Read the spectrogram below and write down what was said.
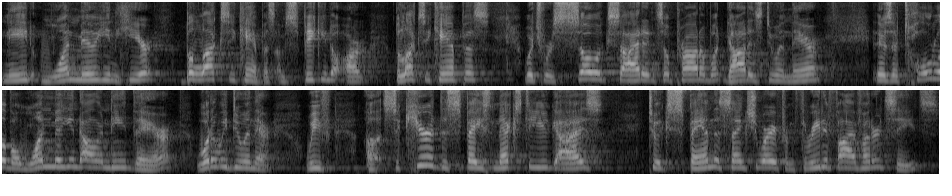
need 1 million here. Biloxi campus. I'm speaking to our Biloxi campus, which we're so excited and so proud of what God is doing there. There's a total of a $1 million need there. What are we doing there? We've uh, secured the space next to you guys to expand the sanctuary from three to 500 seats,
